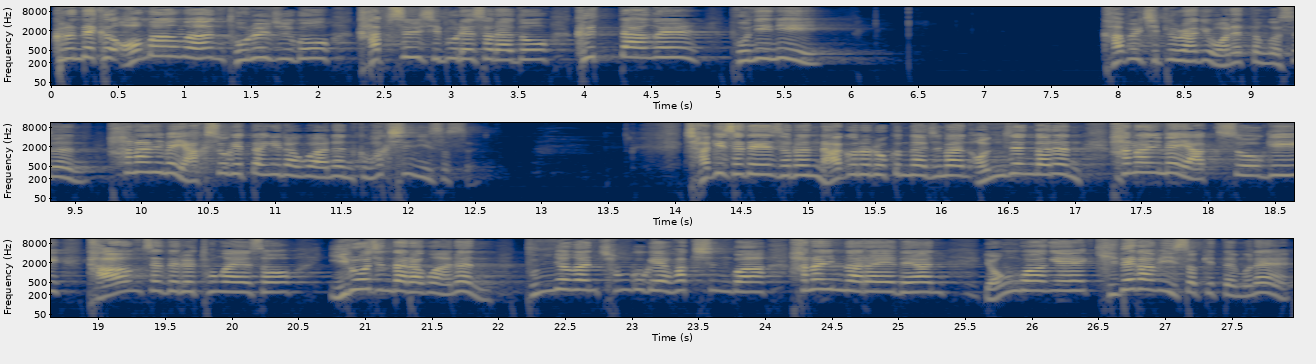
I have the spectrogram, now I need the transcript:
그런데 그 어마어마한 돈을 주고 값을 지불해서라도 그 땅을 본인이 값을 지불하기 원했던 것은 하나님의 약속의 땅이라고 하는 그 확신이 있었어요. 자기 세대에서는 나그네로 끝나지만 언젠가는 하나님의 약속이 다음 세대를 통하여서 이루어진다라고 하는 분명한 천국의 확신과 하나님 나라에 대한 영광의 기대감이 있었기 때문에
